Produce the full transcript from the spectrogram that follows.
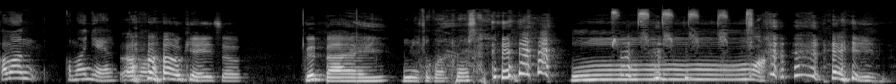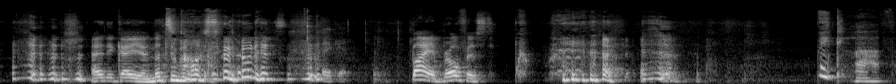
Come on, come on, Yale. Come on. okay. So goodbye. You need to go close. Hey. I think I am not supposed to do this. okay. Bye, brofist. Big love.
